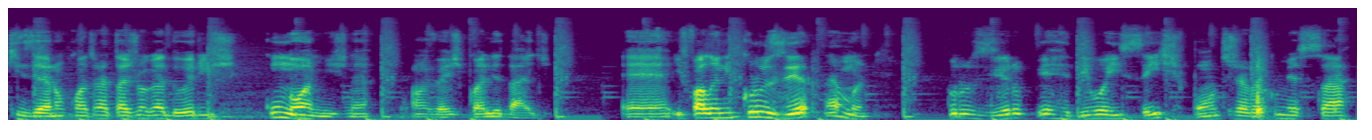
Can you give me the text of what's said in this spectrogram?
quiseram contratar jogadores com nomes, né? Ao invés de qualidade. É, e falando em Cruzeiro, né, mano? Cruzeiro perdeu aí seis pontos, já vai começar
